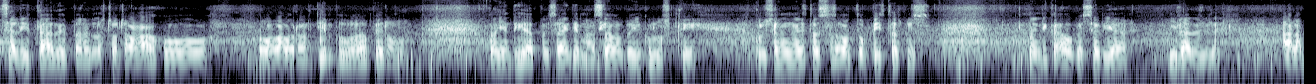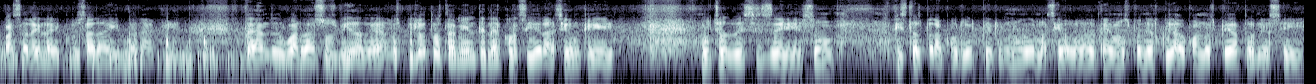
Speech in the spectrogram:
salir tarde para nuestro trabajo o ahorrar tiempo, pero hoy en día pues hay demasiados vehículos que cruzan estas autopistas, pues lo indicado pues sería ir al, a la pasarela y cruzar ahí para que puedan resguardar sus vidas. Los pilotos también tener consideración que muchas veces eh, son pistas para correr, pero no demasiado. Debemos poner cuidado con los peatones y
